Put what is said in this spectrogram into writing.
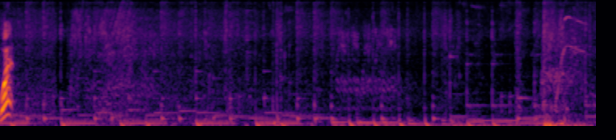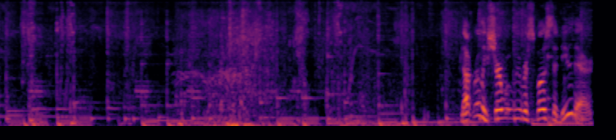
What? Not really sure what we were supposed to do there.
